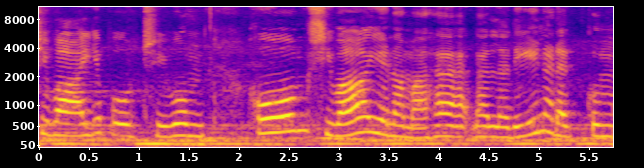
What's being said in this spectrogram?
சிவாய போற்றிவோம். ஓம் சிவாய நமக. நல்லதே நடக்கும்.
